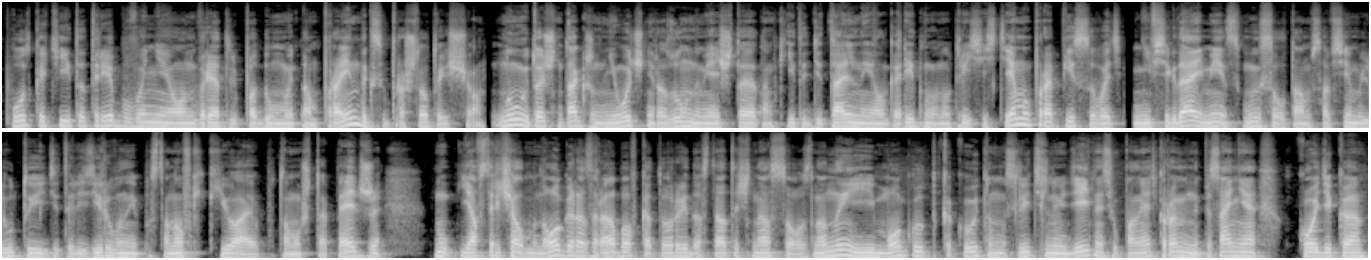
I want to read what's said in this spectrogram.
под какие-то требования, он вряд ли подумает там про индексы, про что-то еще. Ну и точно так же не очень разумным, я считаю, там какие-то детальные алгоритмы внутри системы прописывать. Не всегда имеет смысл там совсем лютые детализированные постановки UI, потому что, опять же, ну, я встречал много разрабов, которые достаточно осознанны и могут какую-то мыслительную деятельность выполнять, кроме написания кодика,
